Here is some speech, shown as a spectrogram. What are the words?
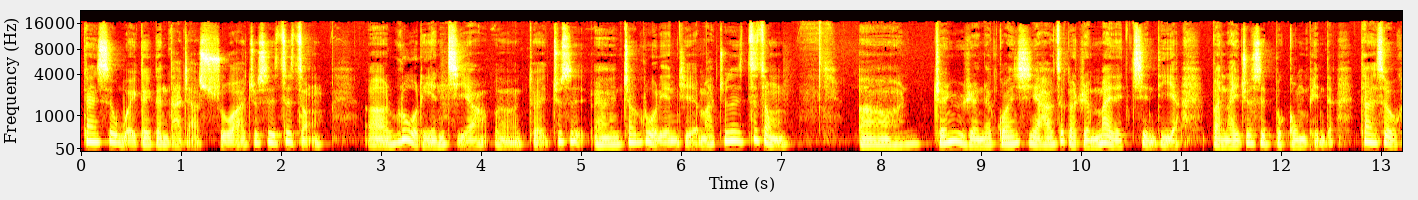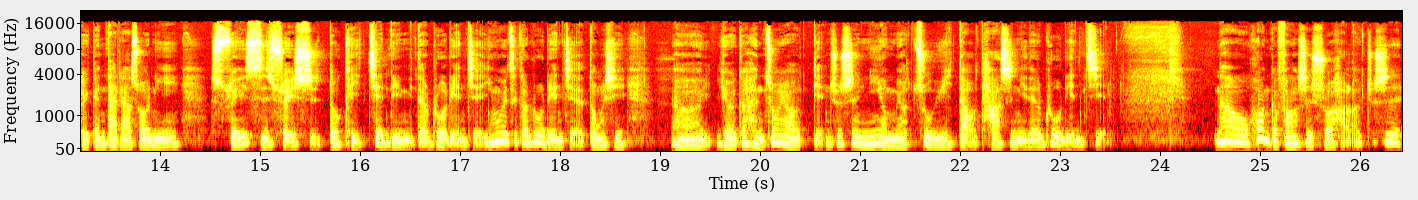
但是我也可以跟大家说啊，就是这种呃弱连接啊，嗯，对，就是嗯叫弱连接嘛，就是这种。呃，人与人的关系啊，还有这个人脉的建立啊，本来就是不公平的。但是我可以跟大家说，你随时随时都可以建立你的弱连接，因为这个弱连接的东西，呃，有一个很重要的点，就是你有没有注意到它是你的弱连接。那换个方式说好了，就是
